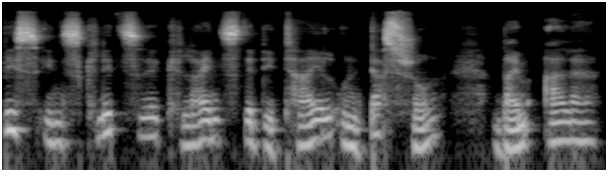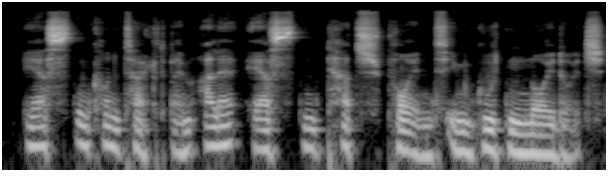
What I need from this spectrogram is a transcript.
bis ins klitzekleinste Detail und das schon beim allerersten Kontakt, beim allerersten Touchpoint im guten Neudeutsch.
